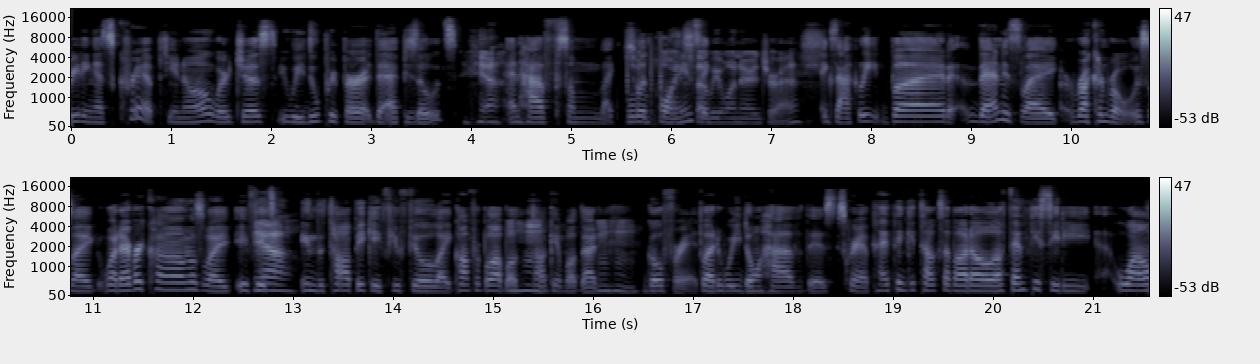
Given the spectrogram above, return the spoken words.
reading a script you know we're just we do prepare the episodes Yeah. and have some like Some bullet points, that like- we want to address. exactly but then it's like rock and roll it's like whatever comes like if Yeah. it's in the topic if you feel like comfortable about Mhm. talking about that Mm-hmm. go for it. But we don't have this script. I think it talks about our authenticity while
